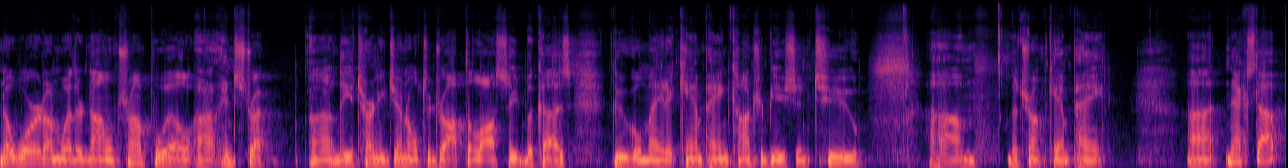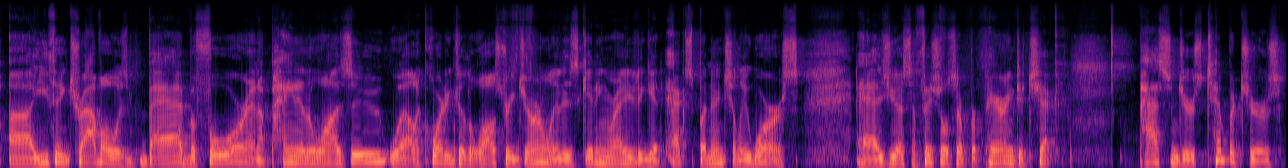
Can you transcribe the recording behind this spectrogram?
No word on whether Donald Trump will uh, instruct uh, the Attorney General to drop the lawsuit because Google made a campaign contribution to um, the Trump campaign. Uh, next up, uh, you think travel was bad before and a pain in the wazoo? Well, according to the Wall Street Journal, it is getting ready to get exponentially worse as U.S. officials are preparing to check passengers' temperatures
